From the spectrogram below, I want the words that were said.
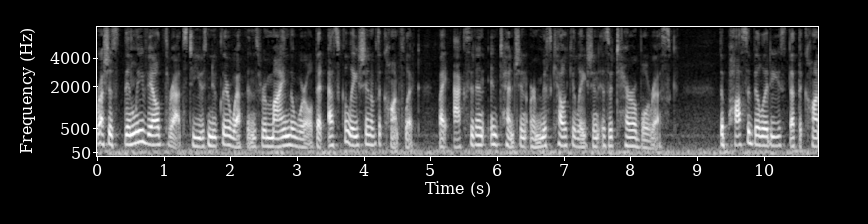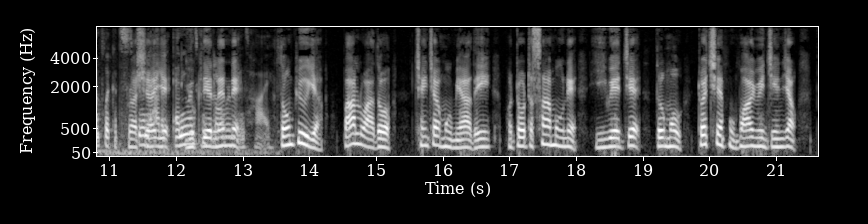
Russia's thinly veiled threats to use nuclear weapons remind the world that escalation of the conflict by accident, intention, or miscalculation is a terrible risk. The possibilities that the conflict could spin out of anyone's control remains high. အသုံးပြုရပါလွှာသောချိန်ချမှုများသည်မတော်တဆမှုနှင့်ရည်ရွယ်ချက်သို့မဟုတ်တွက်ချက်မှုမှားယွင်းခြင်းကြောင့်ပ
